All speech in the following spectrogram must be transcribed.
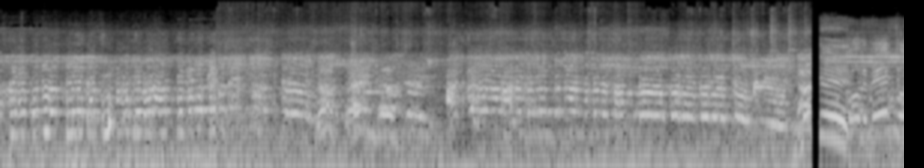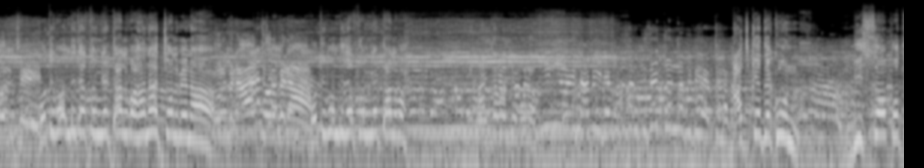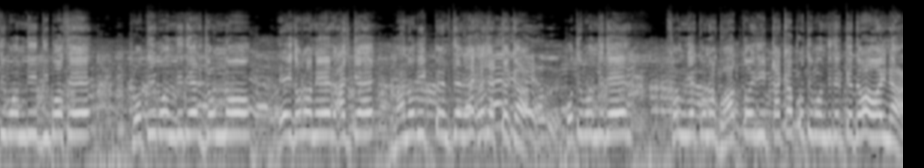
থেকে কাছে হচ্ছে প্রতিবন্ধীদের সঙ্গে টাল বাহানা চলবে না। চলবে না প্রতিবন্ধীদের সঙ্গে টাল আজকে দেখুন বিশ্ব প্রতিবন্ধী দিবসে প্রতিবন্ধীদের জন্য এই ধরনের আজকে মানবিক পেনশন এক হাজার টাকা। প্রতিবন্ধীদের সঙ্গে কোনো ঘর তৈরির টাকা প্রতিবন্ধীদেরকে দেওয়া হয় না।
